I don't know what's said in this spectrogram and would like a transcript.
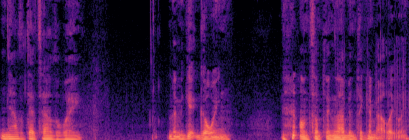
Now that that's out of the way, let me get going on something that I've been thinking about lately.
